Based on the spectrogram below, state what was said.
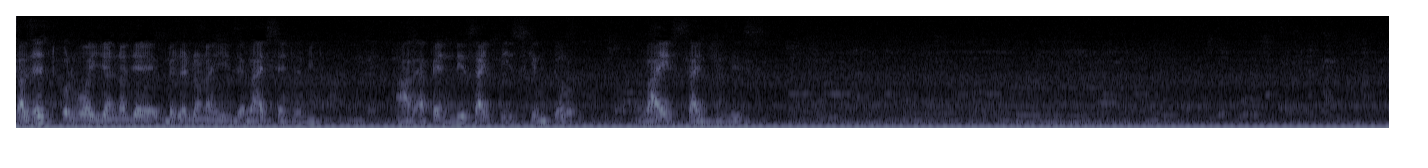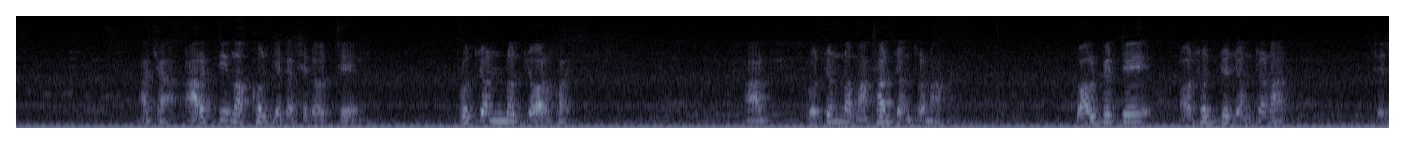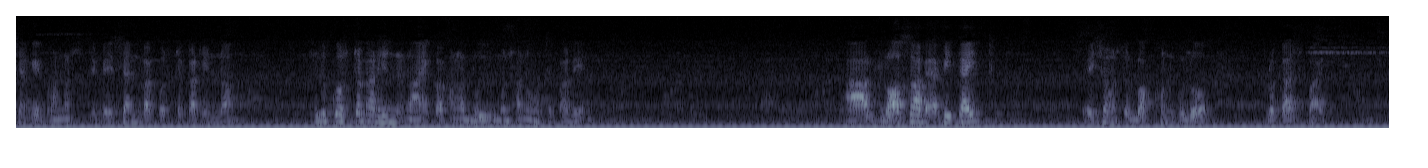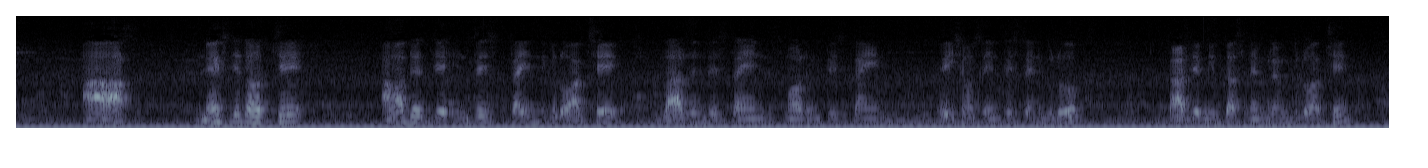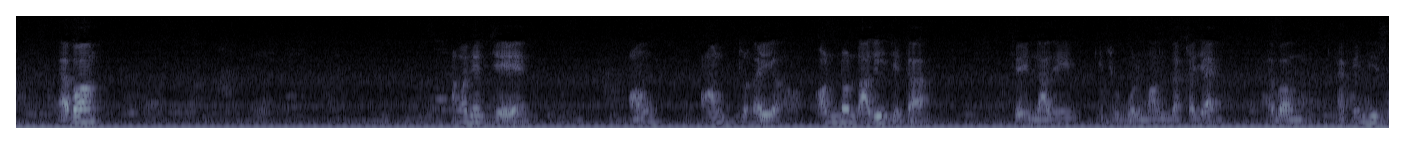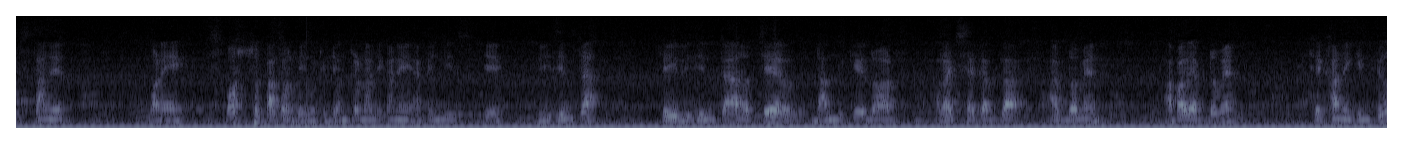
সাজেস্ট করব এই জন্য যে belladonna is a right side remedy R appendicitis কিন্তু রাইট সাইড ডিজিজ আচ্ছা আরেকটি লক্ষণ যেটা, সেটা হচ্ছে প্রচণ্ড জ্বর হয় আর প্রচণ্ড মাথার যন্ত্রণা হয়। তলপেটে অসহ্য যন্ত্রণা সেই সঙ্গে কনস্টিপেশন বা কোষ্ঠকাঠিন্য, শুধু কোষ্ঠকাঠিন্য নয়, কখনো লুজ মোশনও হতে পারে। আর লস অফ অ্যাপিটাইট এই সমস্ত লক্ষণগুলো প্রকাশ পায়। আর নেক্সট যেটা হচ্ছে, আমাদের যে ইন্টেস্টাইনগুলো আছে লার্জ ইন্টেস্টাইন স্মল ইন্টেস্টাইন এই সমস্ত ইন্টেস্টাইনগুলো তার যে মিউকাস মেমব্রেনগুলো আছে, এবং আমাদের যে অন্য নালী যেটা, সেই নালী কিছু গোলমাল দেখা যায় এবং অ্যাপেন্ডিস স্থানের মানে স্পর্শ কাতর হয়ে ওঠে। যন্ত্রণা যেখানে অ্যাপেন্ডিস যে রিজিনটা, সেই রিজিনটা হচ্ছে ডান দিকে Lord, right side of the abdomen, upper abdomen, সেখানে কিন্তু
